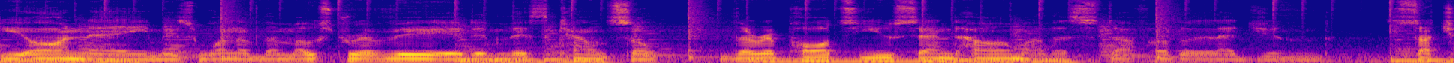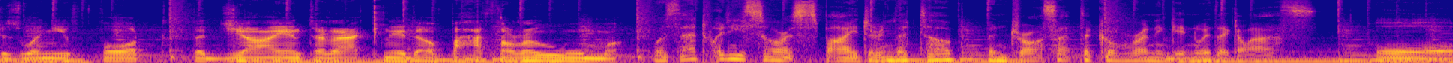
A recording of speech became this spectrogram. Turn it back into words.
your name is one of the most revered in this council. The reports you send home are the stuff of legend, such as when you fought the giant arachnid of Batharoom. Was that when he saw a spider in the tub and Dross had to come running in with a glass? Or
